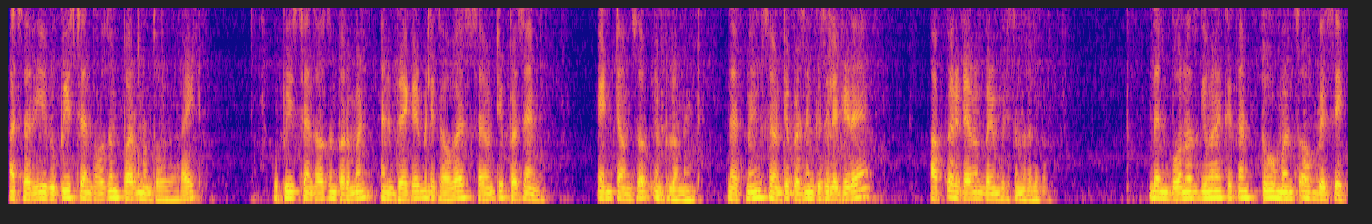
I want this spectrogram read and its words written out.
अच्छा ये rupees ten thousand per month होगा right rupees ten thousand per month and bracket में लिखा हुआ है seventy percent in terms of employment that mean seventy percent किस रिलेटेड है? आपका रिटायरमेंट बेनिफिट से मतलब देन बोनस गिवन है कितना? टू मंथ्स ऑफ़ बेसिक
